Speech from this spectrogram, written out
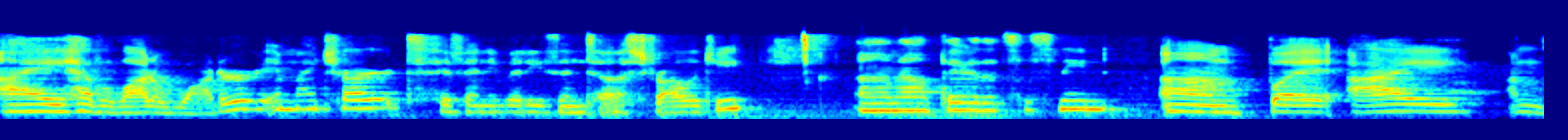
I have a lot of water in my chart. If anybody's into astrology um, out there that's listening, um, but I I'm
